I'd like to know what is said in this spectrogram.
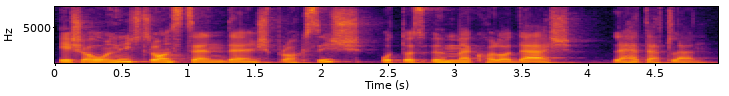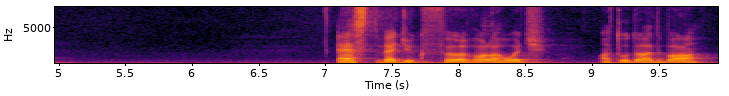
És ahol nincs transzcendens praxis, ott az önmeghaladás lehetetlen. Ezt vegyük föl valahogy a tudatba,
